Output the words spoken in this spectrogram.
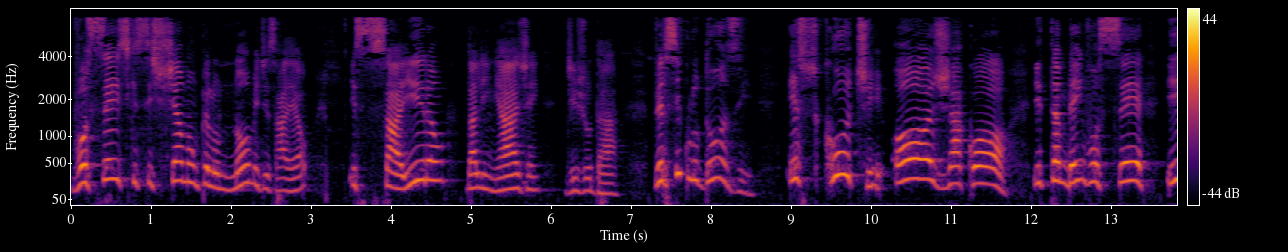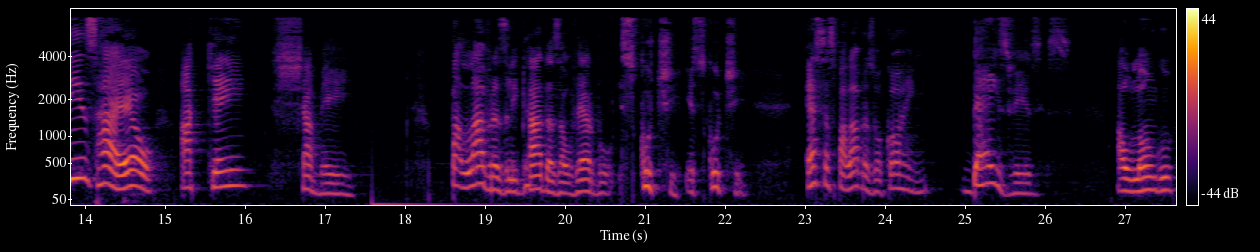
Vocês que se chamam pelo nome de Israel, e saíram da linhagem de Judá. Versículo 12: Escute, ó Jacó, e também você, Israel, a quem chamei. Palavras ligadas ao verbo escute, escute. Essas palavras ocorrem dez vezes ao longo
